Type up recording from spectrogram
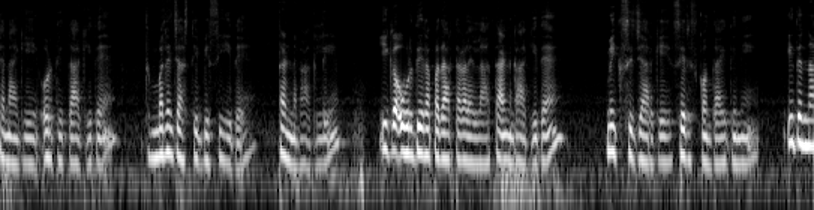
ಚೆನ್ನಾಗಿ ಉರಿದಿದ್ದಾಗಿದೆ ತುಂಬಾ ಜಾಸ್ತಿ ಬಿಸಿ ಇದೆ, ತಣ್ಣಗಾಗಲಿ. ಈಗ ಉರಿದಿರೋ ಪದಾರ್ಥಗಳೆಲ್ಲ ತಣ್ಣಗಾಗಿದೆ. ಮಿಕ್ಸಿ ಜಾರ್ಗೆ ಸೇರಿಸ್ಕೊತಾ ಇದ್ದೀನಿ. ಇದನ್ನು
